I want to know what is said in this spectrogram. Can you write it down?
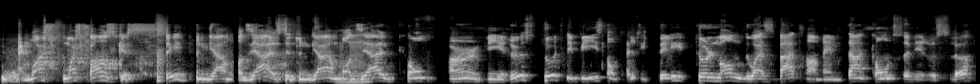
Ben, moi, je, moi, je pense que c'est une guerre mondiale. C'est une guerre mhm. mondiale contre un virus. Tous les pays sont affectés. Tout le monde doit se battre en même temps contre ce virus-là.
